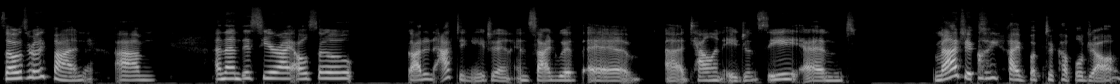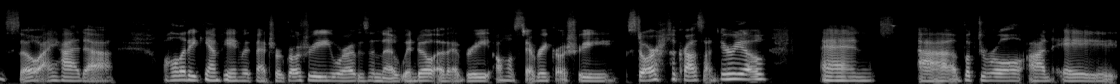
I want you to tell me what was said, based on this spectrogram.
So it was really fun. Um, and then this year, I also got an acting agent and signed with a, a talent agency. And magically, I booked a couple jobs. So I had a, a, holiday campaign with Metro Grocery where I was in the window of every almost every grocery store across Ontario, and uh, booked a role on a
